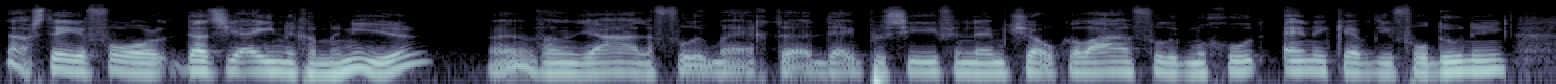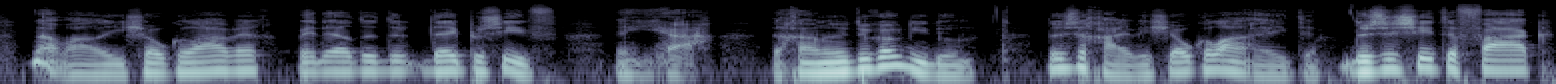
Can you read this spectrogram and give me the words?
Nou, stel je voor, dat is je enige manier. Hè, van ja, dan voel ik me echt eh, depressief en neem ik chocola en voel ik me goed en ik heb die voldoening. Nou, we die chocola weg, ben je de- depressief. Je, ja, Dat gaan we natuurlijk ook niet doen. Dus dan ga je weer chocola eten. Dus er zitten vaak,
